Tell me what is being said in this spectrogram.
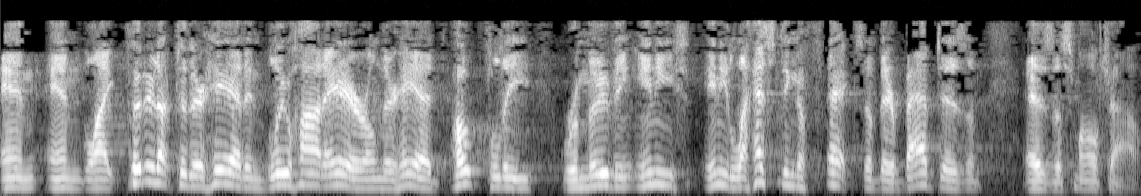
and, and like put it up to their head and blew hot air on their head, hopefully removing any, any lasting effects of their baptism as a small child.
